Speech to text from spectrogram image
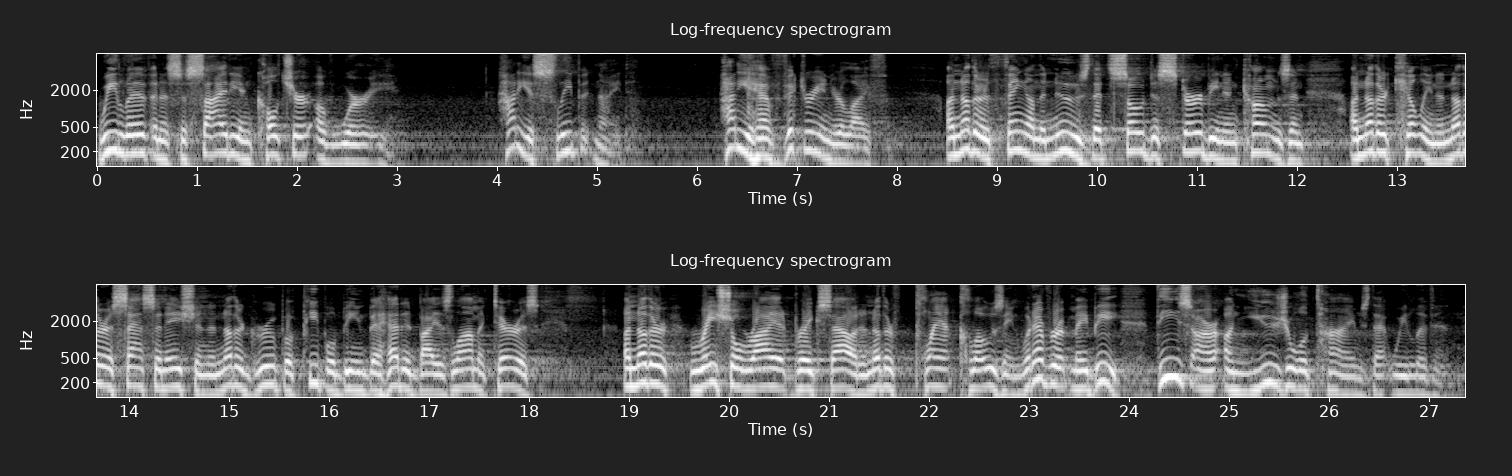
We live in a society and culture of worry. How do you sleep at night? How do you have victory in your life? Another thing on the news that's so disturbing and comes and another killing, another assassination, another group of people being beheaded by Islamic terrorists, another racial riot breaks out, another plant closing, whatever it may be. These are unusual times that we live in.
